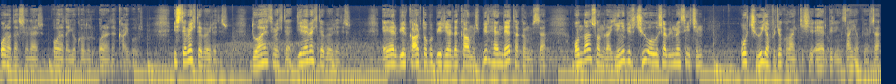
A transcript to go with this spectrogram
Orada söner, orada yok olur, orada kaybolur. İstemek de böyledir. Dua etmek de, dilemek de böyledir. Eğer bir kar topu bir yerde kalmış, bir hendeğe takılmışsa, ondan sonra yeni bir çığ oluşabilmesi için o çığı yapacak olan kişi eğer bir insan yapıyorsa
